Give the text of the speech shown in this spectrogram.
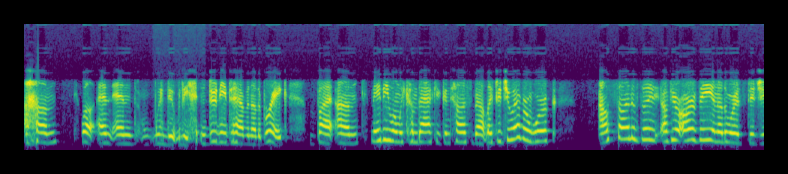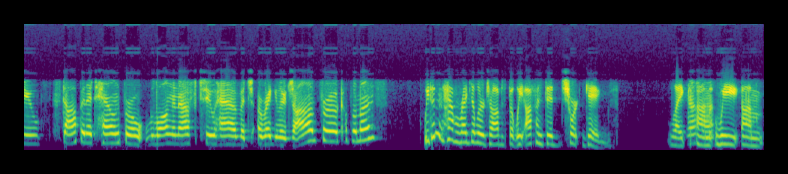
Um, well, and and we do we do need to have another break, but um, maybe when we come back, you can tell us about like, did you ever work outside of the of your RV? In other words, did you stop in a town for long enough to have a, a regular job for a couple of months? We didn't have regular jobs, but we often did short gigs. Like Uh-huh. um, we um,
